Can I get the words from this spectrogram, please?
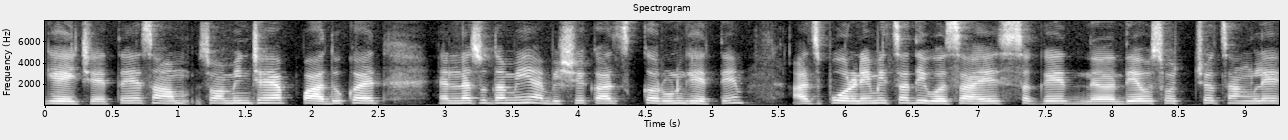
घ्यायचे आहेत. तर या स्वाम स्वामींच्या ह्या पादुका आहेत यांनासुद्धा मी अभिषेक आज करून घेते. आज पौर्णिमेचा दिवस आहे सगळे देव स्वच्छ चांगले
